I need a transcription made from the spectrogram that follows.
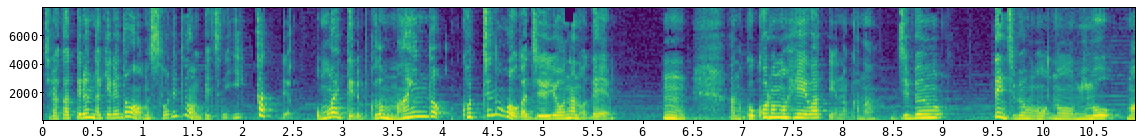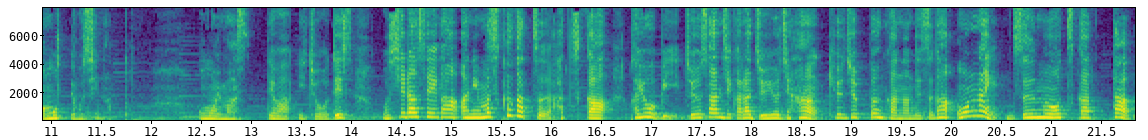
散らかってるんだけれどそれでも別にいっかって思えてる。このマインドこっちの方が重要なので、うん、あの心の平和っていうのかな。自分で自分の身を守ってほしいなと思います。では以上です。お知らせがあります。9月20日火曜日13時から14時半90分間なんですがオンライン Zoom を使った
